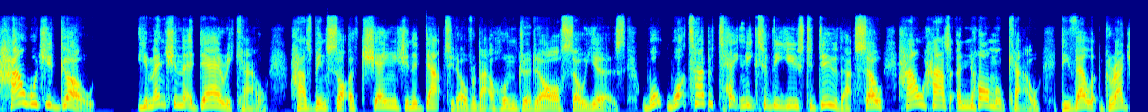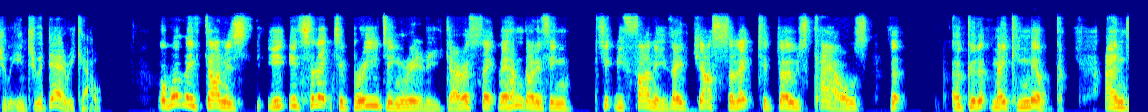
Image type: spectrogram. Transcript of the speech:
how would you go you mentioned that a dairy cow has been sort of changed and adapted over about 100 or so years. What, what type of techniques have they used to do that? So, how has a normal cow developed gradually into a dairy cow? Well, what they've done is it's selective breeding, really, Gareth. They, they haven't done anything particularly funny. They've just selected those cows that are good at making milk. And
